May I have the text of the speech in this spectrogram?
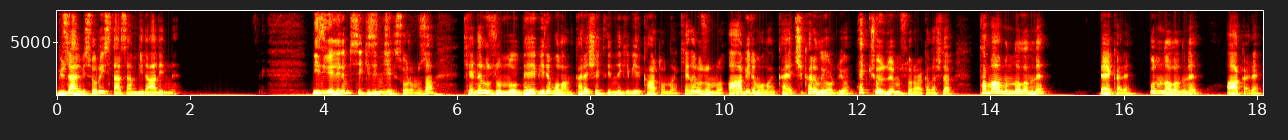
Güzel bir soru istersen bir daha dinle. Biz gelelim 8. sorumuza. Kenar uzunluğu B birim olan kare şeklindeki bir kartondan kenar uzunluğu A birim olan kare çıkarılıyor diyor. Hep çözdüğümüz soru arkadaşlar. Tamamının alanı ne? B kare. Bunun alanı ne? A kare.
